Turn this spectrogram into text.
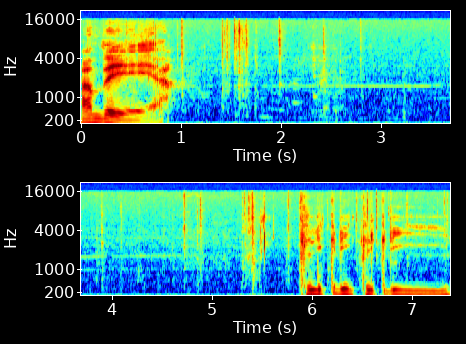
And there. Clickety clickety.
